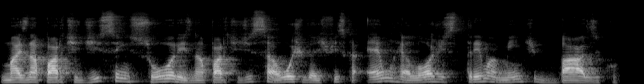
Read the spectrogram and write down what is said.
Mas na parte de sensores, na parte de saúde, atividade física, é um relógio extremamente básico.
